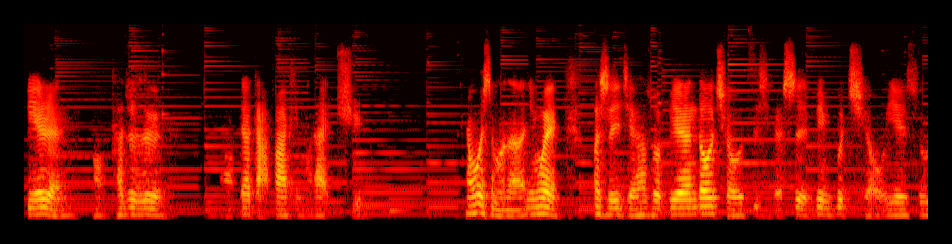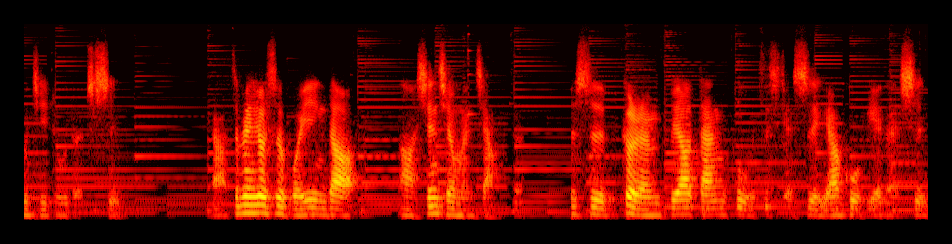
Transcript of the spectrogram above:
别人啊，他就是啊要打发提摩太去。那为什么呢？因为二十一节他说，别人都求自己的事，并不求耶稣基督的事。啊，这边就是回应到啊先前我们讲的，就是个人不要单顾自己的事，也要顾别人的事。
